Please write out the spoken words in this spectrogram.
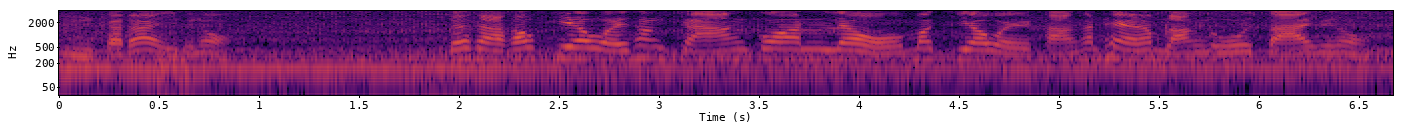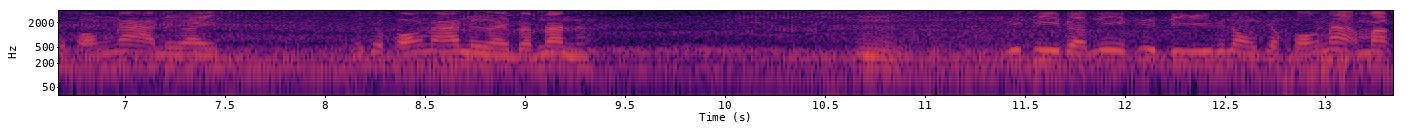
อืมก็ได้พี่น้อง แต่ถ้าเขาเกี่ยวไว้ทั้งกลางก่อนแล้วมาเกี่ยวไว้ขางขั้นแท่น้ำหลังโอ้ยตายพี่น้องเจ้าของหน้าเหนื่อยเจ้าของหน้าเหนื่อยแบบนั้นอืมวิธีแบบนี้คือดีพี่น้องเจ้าของหน้ามัก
